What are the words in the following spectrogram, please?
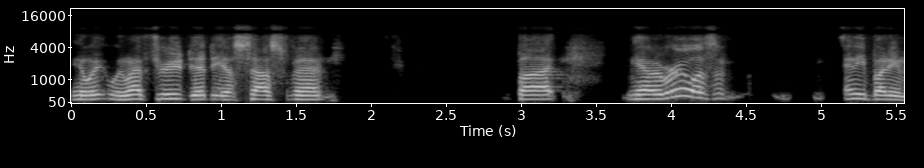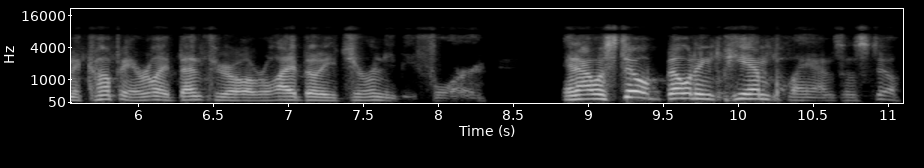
you know, we, we went through, did the assessment, but, you know, there really wasn't anybody in the company had really been through a reliability journey before. And I was still building PM plans and still,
